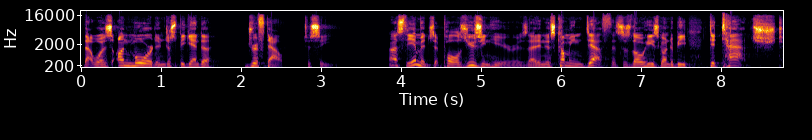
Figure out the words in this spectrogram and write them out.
that was unmoored and just began to drift out to sea. That's the image that Paul's using here, is that in his coming death, it's as though he's going to be detached.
